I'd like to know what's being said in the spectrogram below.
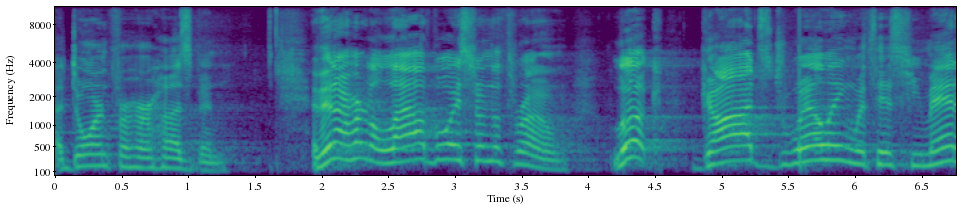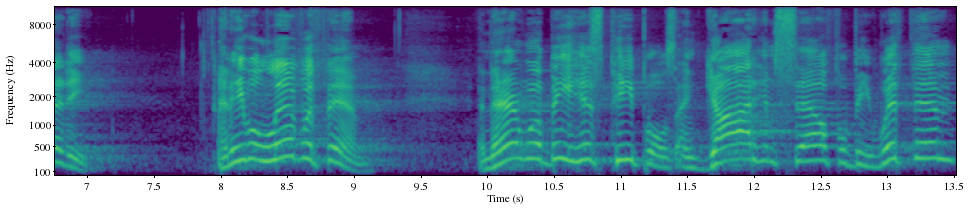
adorned for her husband. And then I heard a loud voice from the throne Look, God's dwelling with his humanity, and he will live with them. And there will be his peoples, and God himself will be with them,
